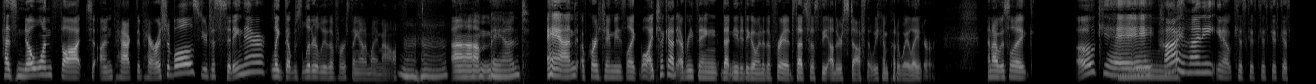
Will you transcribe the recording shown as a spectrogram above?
"Has no one thought to unpack the perishables? You're just sitting there." Like that was literally the first thing out of my mouth. Mm-hmm. Um, and and of course, Jamie's like, well, I took out everything that needed to go into the fridge. That's just the other stuff that we can put away later. And I was like, okay, mm. hi, honey. You know, kiss, kiss, kiss, kiss, kiss.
